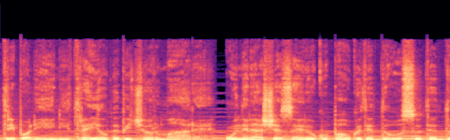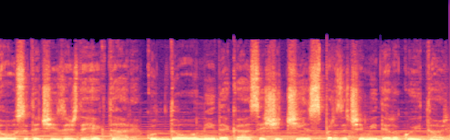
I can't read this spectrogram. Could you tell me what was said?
Tripolienii trăiau pe picior mare. Unele așezări ocupau câte 200-250 de hectare, cu 2000 de case și 15.000 de locuitori.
